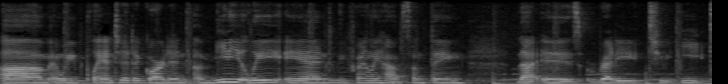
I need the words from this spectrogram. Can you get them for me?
Um, and we planted a garden immediately, and we finally have something that is ready to eat.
